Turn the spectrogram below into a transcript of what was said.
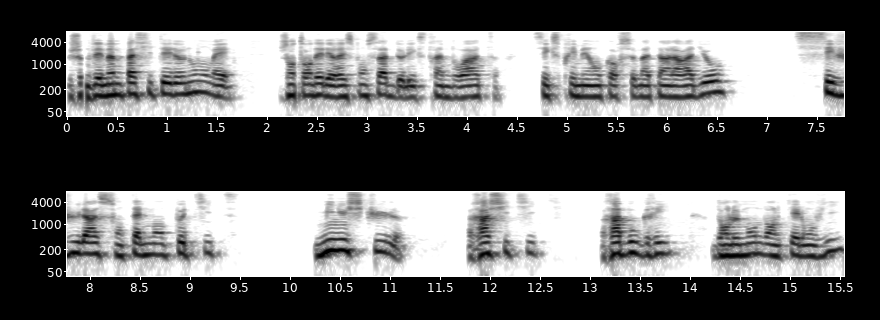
je ne vais même pas citer le nom, mais j'entendais des responsables de l'extrême droite s'exprimer encore ce matin à la radio. Ces vues-là sont tellement petites, minuscules, rachitiques, rabougries, dans le monde dans lequel on vit,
